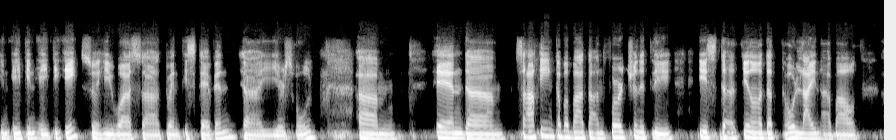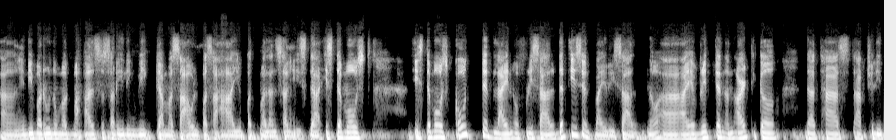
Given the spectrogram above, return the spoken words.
in 1888, so he was uh, 27 uh, years old. Um, and um, sa aking kababata, unfortunately, is the you know that whole line about uh, hindi marunong magmahal sa sariling wika, masahol pa sa hayop at malansang isda is the most is the most quoted line of Rizal that isn't by Rizal. No, uh, I have written an article that has actually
